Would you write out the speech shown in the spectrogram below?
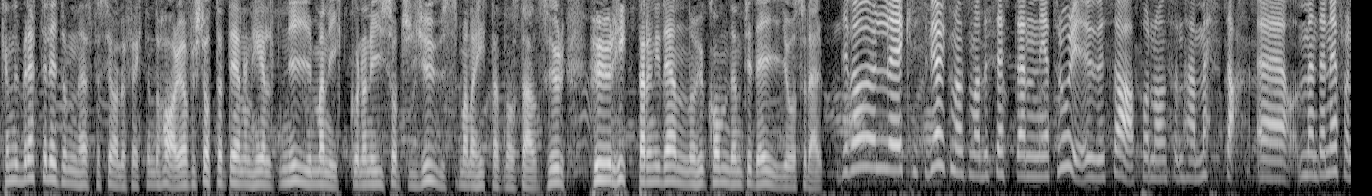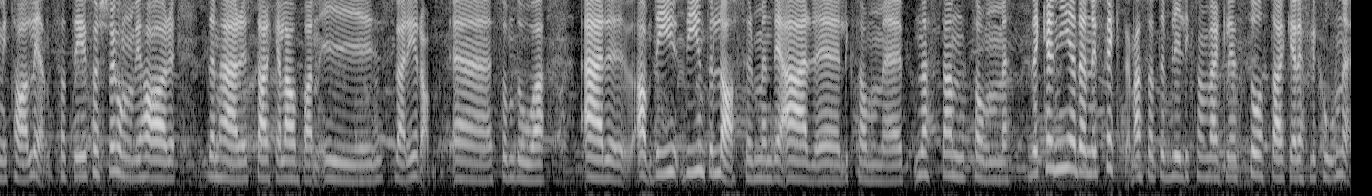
Kan du berätta lite om den här specialeffekten du har? Jag har förstått att det är någon helt ny manik och någon ny sorts ljus man har hittat någonstans. Hur, hur hittade ni den och hur kom den till dig och sådär? Det var väl eh, Christer Björkman som hade sett den, jag tror i USA, på någon sån här mässa. Eh, men den är från Italien så det är första gången vi har den här starka lampan i Sverige då. Eh, som då är, ja, det är det är ju inte laser men det är eh, liksom eh, nästan som, det kan ge den effekten, alltså att det blir liksom verkligen så starka reflektioner.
